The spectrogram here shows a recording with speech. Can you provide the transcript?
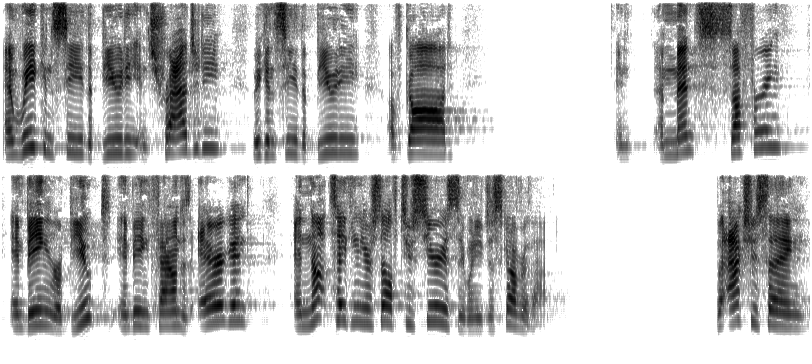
And we can see the beauty in tragedy, we can see the beauty of God in immense suffering, in being rebuked, in being found as arrogant and not taking yourself too seriously when you discover that. But actually saying,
